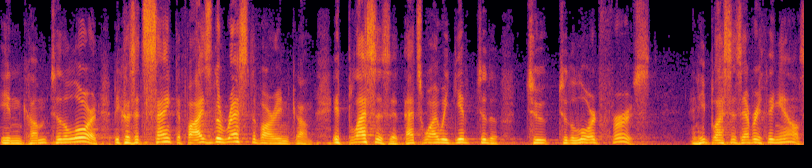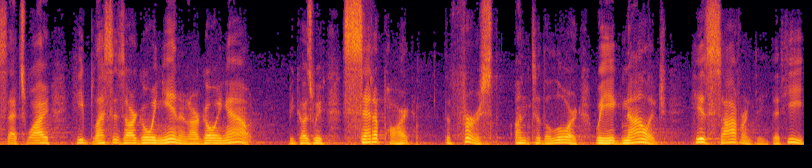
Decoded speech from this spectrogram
income to the Lord because it sanctifies the rest of our income. It blesses it. That's why we give to the, to, to the Lord first. And He blesses everything else. That's why He blesses our going in and our going out because we've set apart the first unto the Lord. We acknowledge His sovereignty, that He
